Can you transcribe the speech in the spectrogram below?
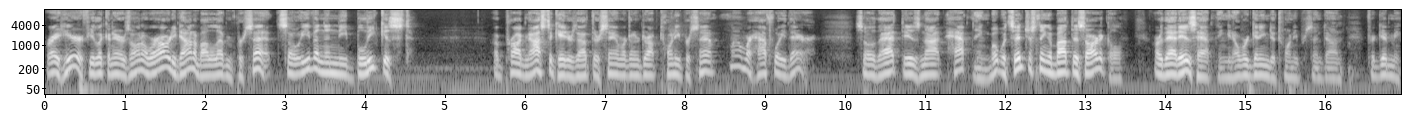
right here. If you look in Arizona, we're already down about 11%. So even in the bleakest of prognosticators out there saying we're going to drop 20%, well, we're halfway there. So that is not happening. But what's interesting about this article, or that is happening, you know, we're getting to 20% down, forgive me.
